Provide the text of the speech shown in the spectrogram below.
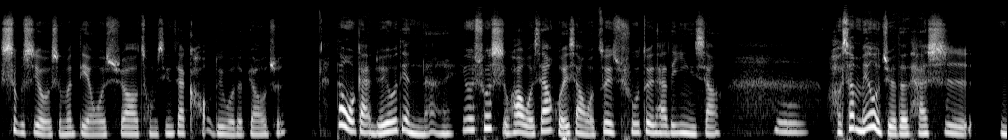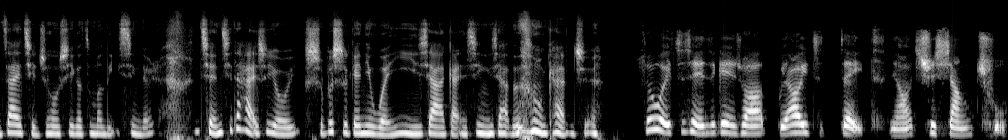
是不是有什么点我需要重新再考虑我的标准？但我感觉有点难，因为说实话，我现在回想我最初对他的印象，嗯，好像没有觉得他是。你在一起之后是一个这么理性的人，前期他还是有时不时给你文艺一下、感性一下的那种感觉。所以我之前一直跟你说，不要一直 date，你要去相处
